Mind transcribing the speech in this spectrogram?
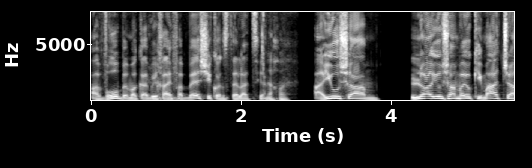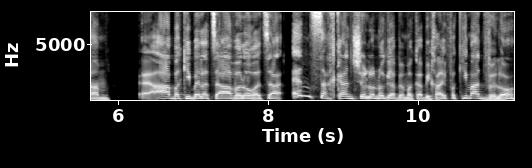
עברו במכבי חיפה באיזושהי קונסטלציה. נכון. היו שם, לא היו שם והיו כמעט שם, אבא קיבל הצעה אבל לא רצה, אין שחקן שלא נוגע במכבי חיפה, כמעט ולא,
